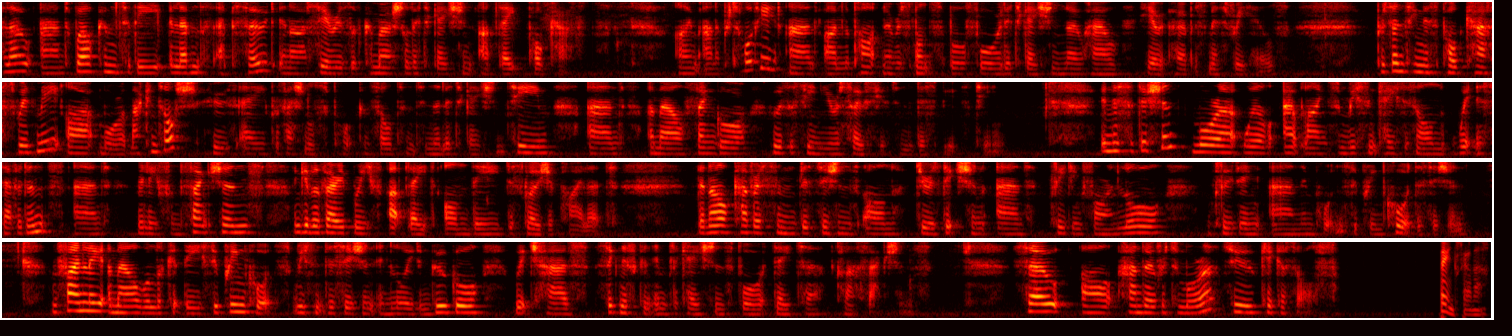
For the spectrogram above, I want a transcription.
Hello, and welcome to the 11th episode in our series of commercial litigation update podcasts. I'm Anna Pertoldi, and I'm the partner responsible for litigation know how here at Herbert Smith Freehills. Presenting this podcast with me are Maura McIntosh, who's a professional support consultant in the litigation team, and Amel Fengor, who is a senior associate in the disputes team. In this edition, Maura will outline some recent cases on witness evidence and relief from sanctions and give a very brief update on the disclosure pilot. Then I'll cover some decisions on jurisdiction and pleading foreign law, including an important Supreme Court decision. And finally, Amel will look at the Supreme Court's recent decision in Lloyd and Google, which has significant implications for data class actions. So I'll hand over to Maura to kick us off. Thanks, Anna.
